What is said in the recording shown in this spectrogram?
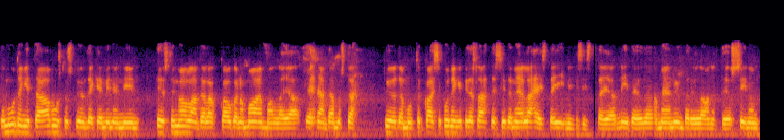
Ja muutenkin tämä avustustyön tekeminen, niin tietysti me ollaan täällä kaukana maailmalla ja tehdään tämmöistä työtä, mutta kai se kuitenkin pitäisi lähteä siitä meidän läheistä ihmisistä ja niitä, joita meidän ympärillä on. Että jos siinä on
